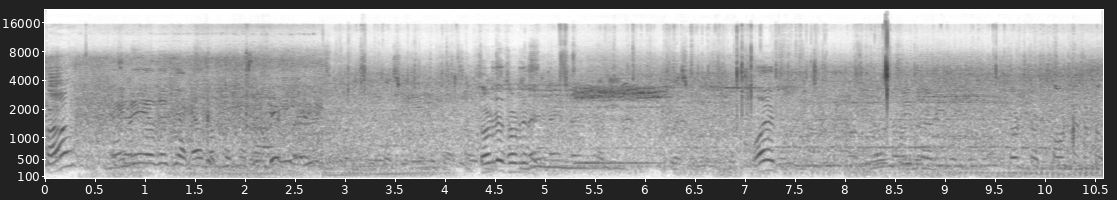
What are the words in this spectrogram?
Tá? Nem nem a gente acaba. ਛੋੜ ਦੇ ਛੋੜ ਦੇ ਓਏ ਛੋੜ ਛੋੜ ਤੋੜ ਕੇ ਸੁੱਟੋ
